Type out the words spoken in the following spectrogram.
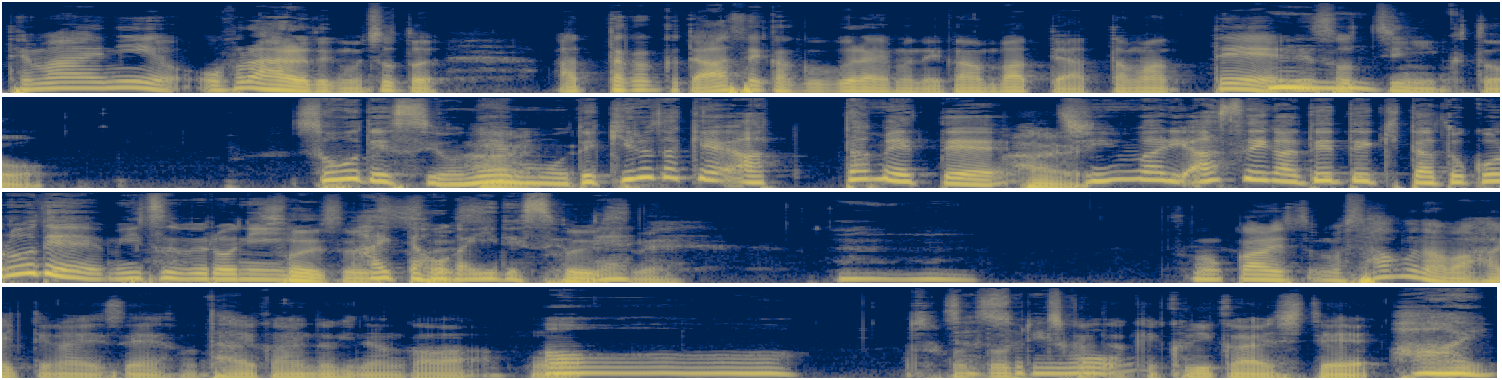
手前にお風呂入るときもちょっとあったかくて汗かくぐらいまで頑張って温まって、うんで、そっちに行くと、そうですよね。はいもうできるだけ温めて、はいじんわり汗が出てきたところで水風呂に入った方がいいですよね。そうですね。うんうんその代わり、まあ、サウナは入ってないですね。その大会の時なんかは。もおーう、そのどっちかだけ繰り返して。はい。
